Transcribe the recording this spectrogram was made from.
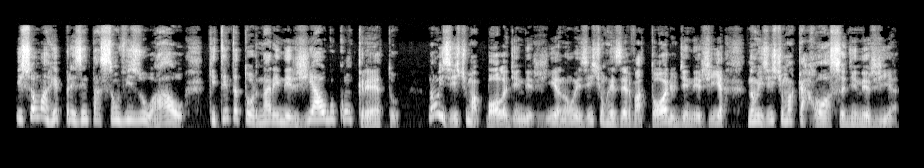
Isso é uma representação visual que tenta tornar a energia algo concreto. Não existe uma bola de energia, não existe um reservatório de energia, não existe uma carroça de energia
